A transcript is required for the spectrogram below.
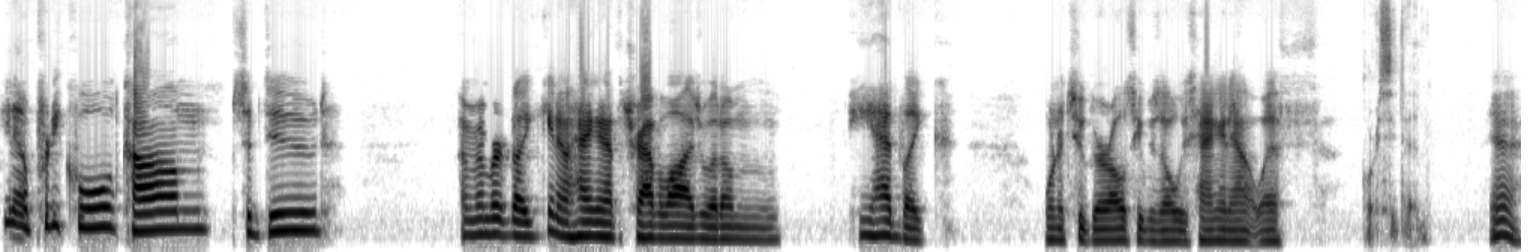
you know, pretty cool, calm, subdued. I remember like you know hanging out the travel lodge with him. He had like one or two girls he was always hanging out with. Of course he did. Yeah,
